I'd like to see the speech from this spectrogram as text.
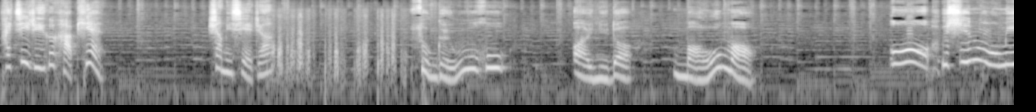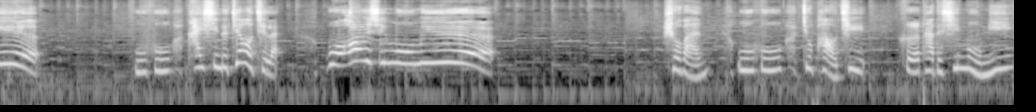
还系着一个卡片，上面写着：“送给呜呼，爱你的毛毛。”哦，新母咪！呜呼开心的叫起来：“我爱新母咪！”说完，呜呼就跑去和他的新母咪。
